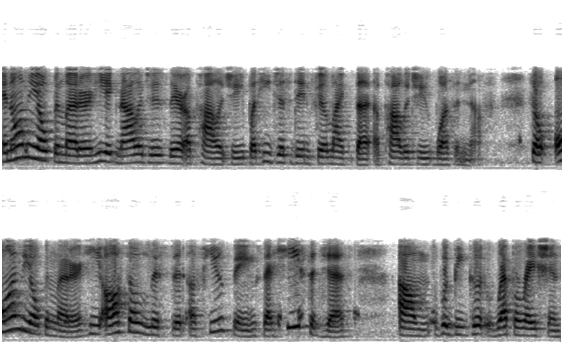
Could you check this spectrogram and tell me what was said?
And on the open letter, he acknowledges their apology, but he just didn't feel like the apology was enough. So on the open letter, he also listed a few things that he suggests um, would be good reparations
